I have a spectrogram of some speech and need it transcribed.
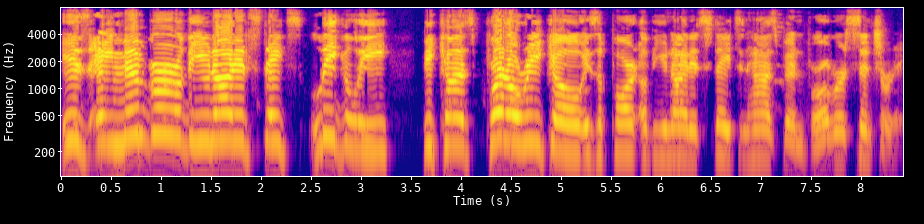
is a member of the United States legally because Puerto Rico is a part of the United States and has been for over a century.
